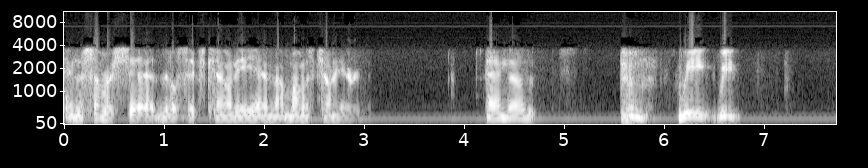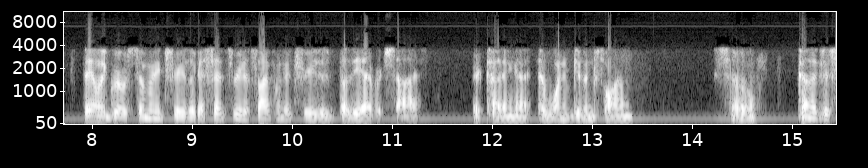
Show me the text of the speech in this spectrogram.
in the Somerset, Middlesex County, and uh, Monmouth County area. And uh, we we they only grow so many trees. Like I said, three to five hundred trees is about the average size they're cutting at, at one given farm. So kind of just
